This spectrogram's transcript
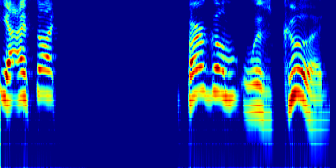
Yeah, I thought Burgum was good,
